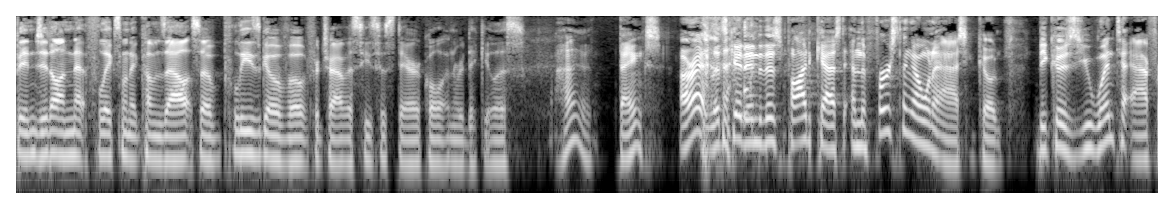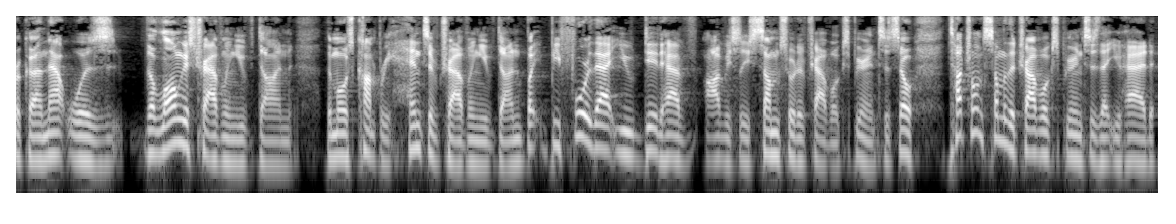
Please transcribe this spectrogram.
binge it on Netflix when it comes out. So please go vote for Travis. He's hysterical and ridiculous. Hi, thanks. All right, let's get into this podcast. And the first thing I want to ask you, Code, because you went to Africa and that was the longest traveling you've done, the most comprehensive traveling you've done. But before that, you did have obviously some sort of travel experiences. So touch on some of the travel experiences that you had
